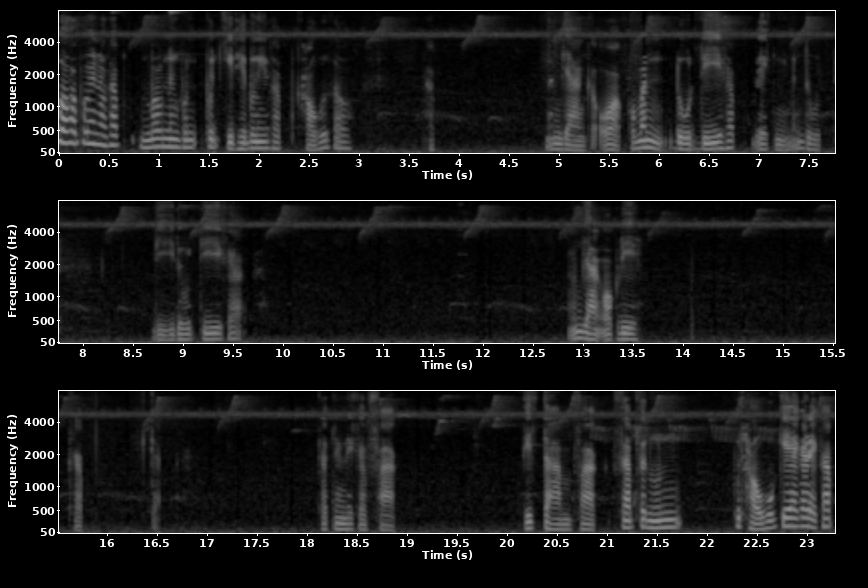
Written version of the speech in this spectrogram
เก่าครับพี่น้องครับเบาหนึ่งผลผลขีดให้เบิงอยู่ครับ เขาคือเขา น้ำยางก็ออก เพราะมันดูดดีครับเหล็กนี่มันดูดดีดูดดีครับน้ำยางออกดี ครับกะครับยังไงก็ฝาก ติดตามฝากสนับสนุนผู้เฒ่าผู้แก่ก็ได้ครับ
